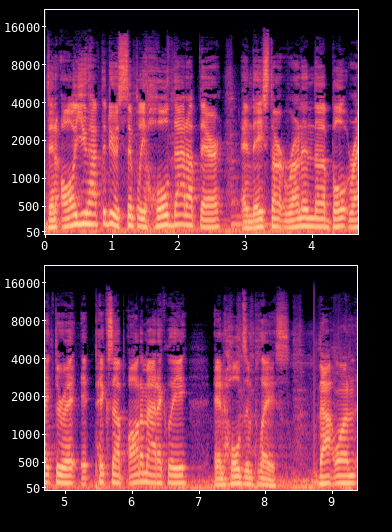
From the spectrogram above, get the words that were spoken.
then all you have to do is simply hold that up there and they start running the bolt right through it. It picks up automatically and holds in place. That one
